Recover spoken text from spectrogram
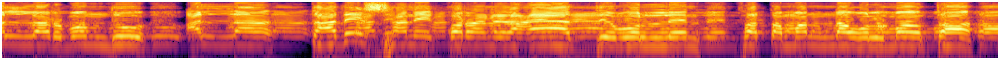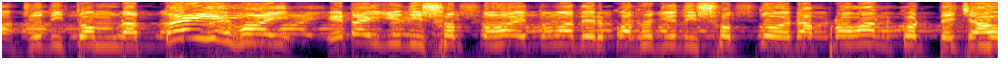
আল্লাহর বন্ধু। আল্লাহ তাদের সানে কোরআনের আয়াত দিয়ে বললেন, ফাতামান্নাউল মাউতা। যদি তোমরা তাই হয়, এটাই যদি সত্য হয় তোমাদের কথা যদি সত্য এটা প্রমাণ করতে চাও,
